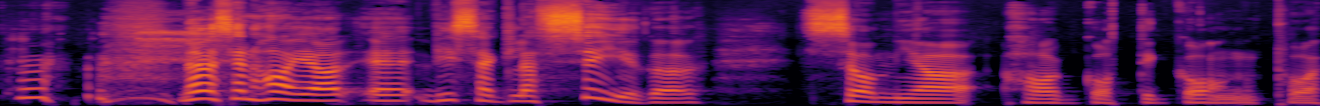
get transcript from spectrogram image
Nej, sen har jag eh, vissa glasyrer som jag har gått igång på.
